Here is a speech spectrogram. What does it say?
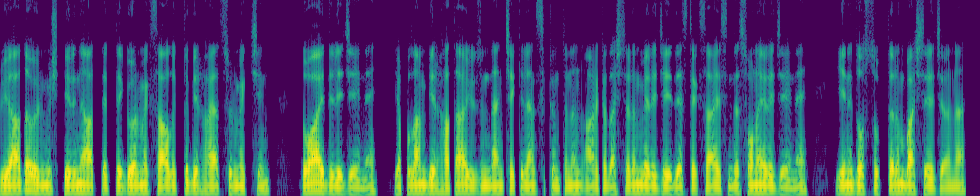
Rüyada ölmüş birini atlette görmek sağlıklı bir hayat sürmek için, dua edileceğine, yapılan bir hata yüzünden çekilen sıkıntının arkadaşların vereceği destek sayesinde sona ereceğine, yeni dostlukların başlayacağına,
